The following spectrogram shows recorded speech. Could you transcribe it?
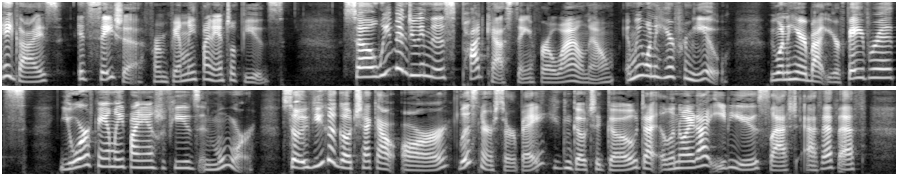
Hey guys, it's Seisha from Family Financial Feuds. So, we've been doing this podcast thing for a while now, and we want to hear from you. We want to hear about your favorites, your family financial feuds, and more. So, if you could go check out our listener survey, you can go to go.illinois.edu slash FFF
